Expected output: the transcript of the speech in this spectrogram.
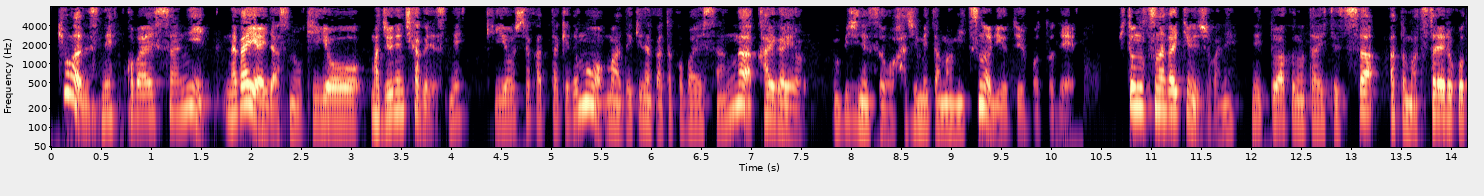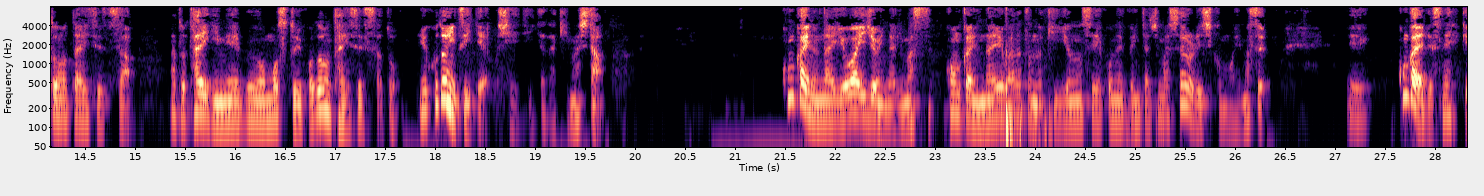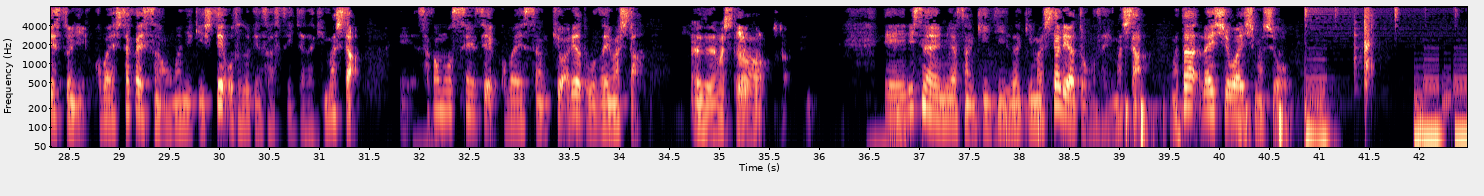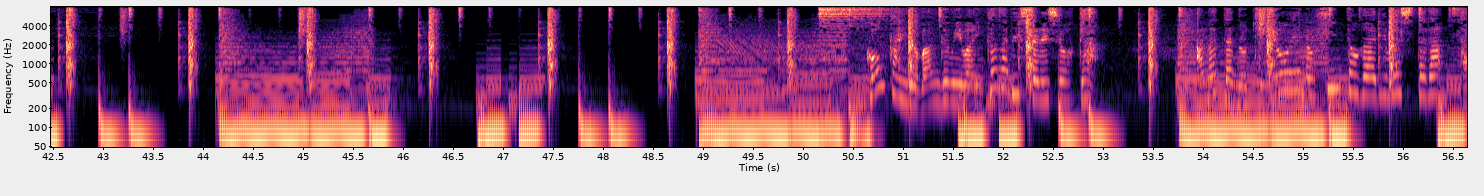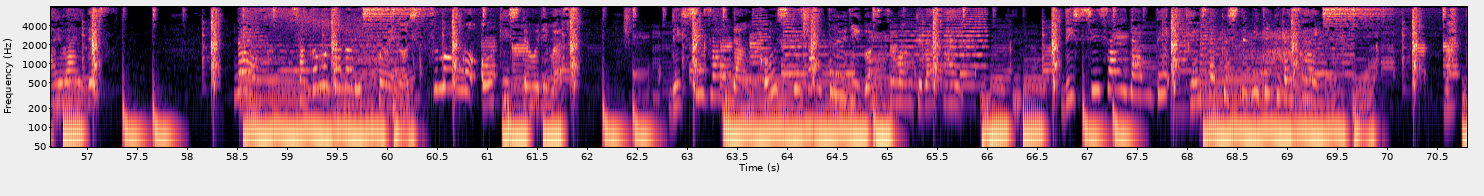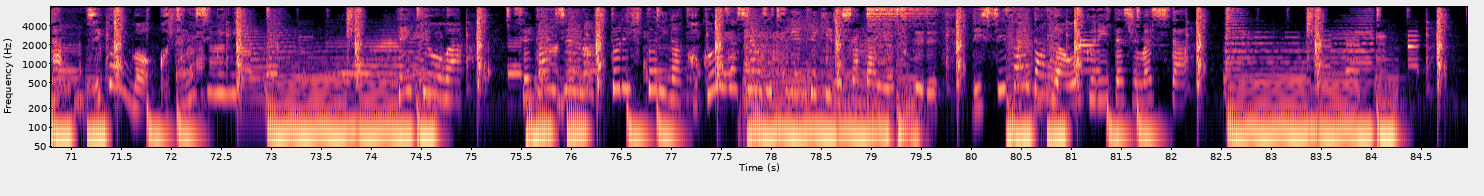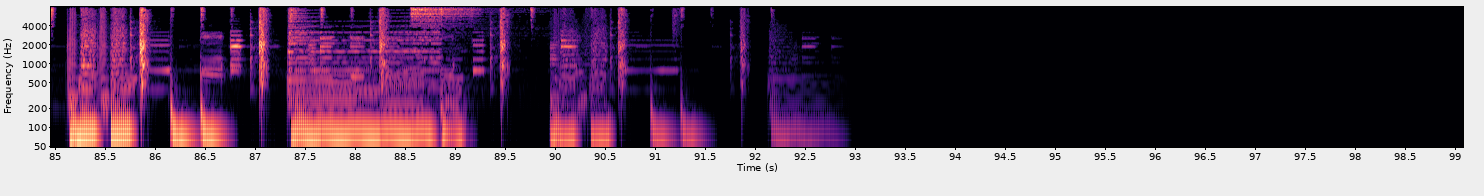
今日はですね、小林さんに長い間その起業、まあ10年近くですね、起業したかったけども、まあできなかった小林さんが海外のビジネスを始めたまあ3つの理由ということで、人のつながりっていうんでしょうかね。ネットワークの大切さ、あとまあ伝えることの大切さ、あと大義名分を持つということの大切さということについて教えていただきました。今回の内容は以上になります。今回の内容があなたの企業の成功の役に立ちましたら嬉しく思います。えー今回はですね、ゲストに小林隆さんをお招きしてお届けさせていただきました。えー坂本先生、小林さん、今日はありがとうございました。ありがとうございました。えーリスナーの皆さん聞いていただきましてありがとうございました。また来週お会いしましょう。今回の番組はいかがでしたでしょうか？あなたの起業へのヒントがありましたら幸いです坂本典彦への質問をお受けしております。立志財団公式サイトよりご質問ください。立志財団で検索してみてください。また次回もお楽しみに。提供は世界中の一人一人が志を実現できる社会を作る立志財団がお送りいたしました。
